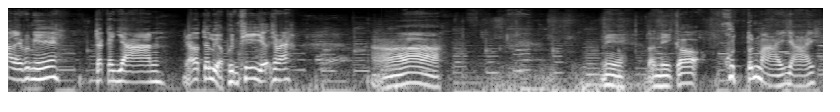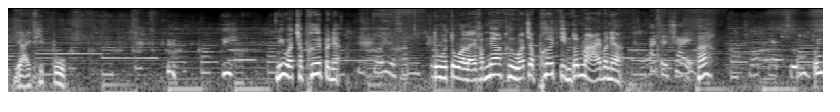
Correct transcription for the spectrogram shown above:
อะไรพวกนี้ จักรยาน แล้วจะเหลือพื้นที่เยอะใช่ไหมอ่านี่ ตอนนี้ก็ขุดต้นไม้ย้ายย้ายที่ปลูกเฮ้ย นี่วัชพืชปะเนี่ยตัวอยู่ครับตัวตัวอะไรครับเนี่ยคือวัชพืชกินต้นไม้ปะเนี่ยอาจจะใช่ฮะชอบแอบซุ้มเฮ้ย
